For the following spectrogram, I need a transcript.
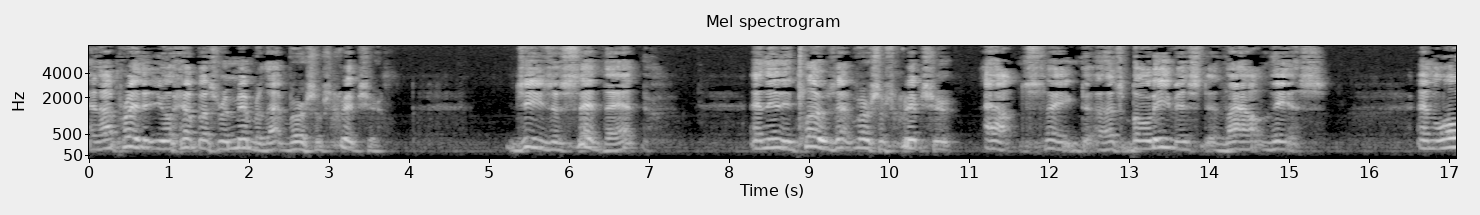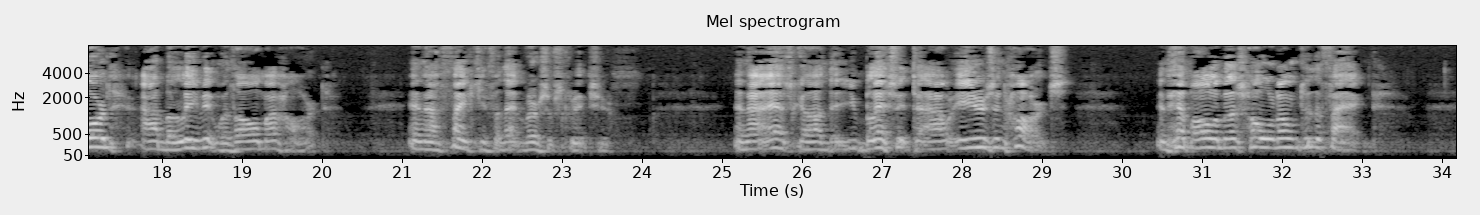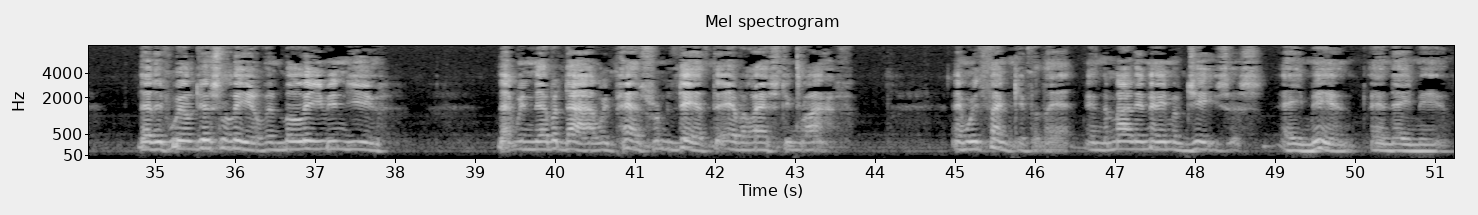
And I pray that you'll help us remember that verse of Scripture. Jesus said that, and then he closed that verse of Scripture out saying to us, Believest thou this? And Lord, I believe it with all my heart. And I thank you for that verse of Scripture. And I ask God that you bless it to our ears and hearts and help all of us hold on to the fact that if we'll just live and believe in you, that we never die, we pass from death to everlasting life. And we thank you for that. In the mighty name of Jesus, amen and amen.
